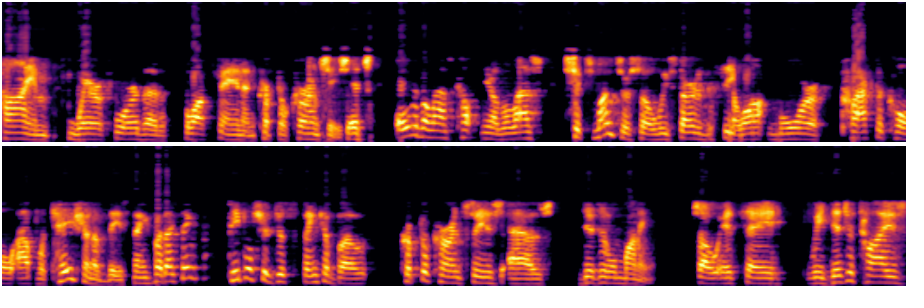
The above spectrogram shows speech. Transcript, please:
time where for the blockchain and cryptocurrencies. It's over the last couple, you know, the last six months or so, we've started to see a lot more practical application of these things. But I think people should just think about cryptocurrencies as digital money. So it's a, we digitized,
